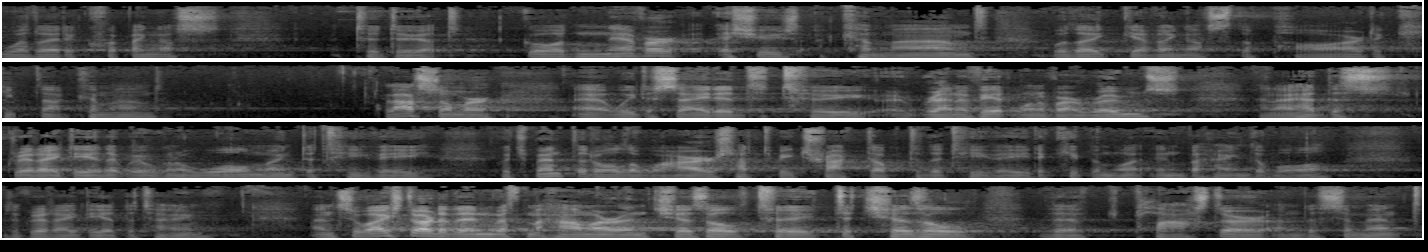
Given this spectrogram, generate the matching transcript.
without equipping us to do it. God never issues a command without giving us the power to keep that command. Last summer, uh, we decided to renovate one of our rooms, and I had this great idea that we were going to wall mount a TV, which meant that all the wires had to be tracked up to the TV to keep them in behind the wall. It was a great idea at the time. And so I started in with my hammer and chisel to, to chisel the plaster and the cement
